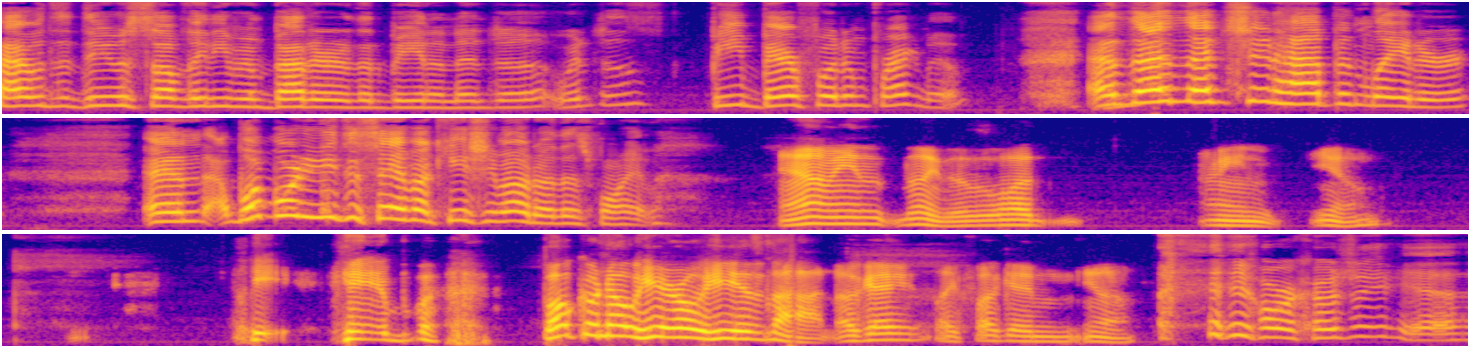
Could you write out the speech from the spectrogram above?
have to do something even better than being a ninja, which is be barefoot and pregnant. And then that shit happened later. And what more do you need to say about Kishimoto at this point? Yeah, I mean, like, there's a lot. I mean, you know, he, he Boku no Hero, he is not. Okay, like fucking, you know, Horikoshi, yeah,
